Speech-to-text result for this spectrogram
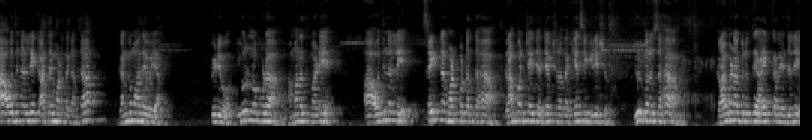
ಆ ಅವಧಿನಲ್ಲಿ ಖಾತೆ ಮಾಡತಕ್ಕಂಥ ಗಂಗಮಾದೇವಯ್ಯ ಪಿ ಡಿ ಒ ಇವ್ರನ್ನು ಕೂಡ ಅಮಾನತ್ ಮಾಡಿ, ಆ ಅವಧಿನಲ್ಲಿ ಸೈಟ್ನ ಮಾಡಿಕೊಟ್ಟಂತಹ ಗ್ರಾಮ ಪಂಚಾಯತಿ ಅಧ್ಯಕ್ಷರಾದ ಕೆ ಸಿ ಗಿರೀಶ್ ಇವ್ರ ಮೇಲೂ ಸಹ ಗ್ರಾಮೀಣಾಭಿವೃದ್ಧಿ ಆಯುಕ್ತಾಲಯದಲ್ಲಿ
